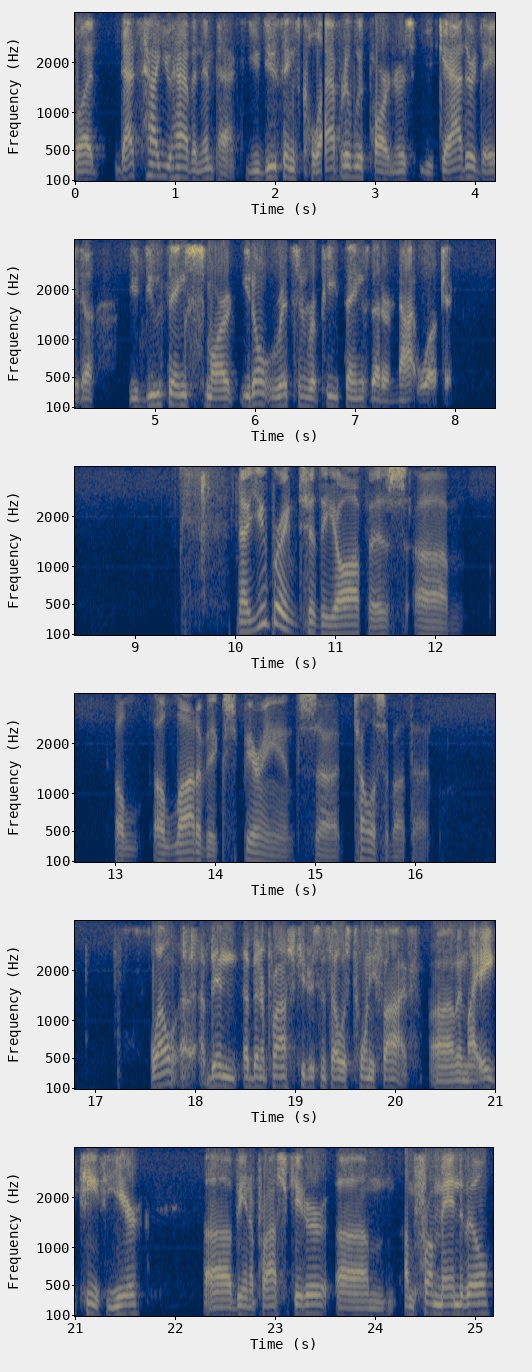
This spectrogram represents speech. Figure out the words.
but that's how you have an impact. You do things collaboratively with partners, you gather data, you do things smart, you don't rinse and repeat things that are not working. Now, you bring to the office um, a, a lot of experience. Uh, tell us about that. Well, I've been I've been a prosecutor since I was 25. Um, in my 18th year uh, being a prosecutor. Um, I'm from Mandeville,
